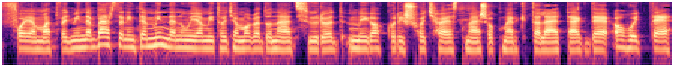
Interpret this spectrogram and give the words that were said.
folyamat, vagy minden. Bár szerintem minden új, amit hogyha magadon átszűröd, még akkor is, hogyha ezt mások már kitalálták, de ahogy te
